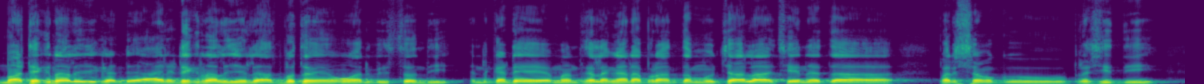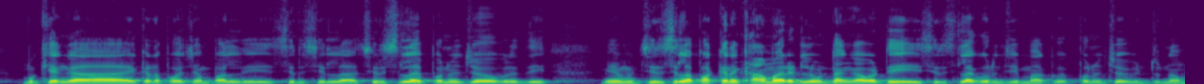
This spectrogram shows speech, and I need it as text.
మా టెక్నాలజీ కంటే ఆయన టెక్నాలజీలో అద్భుతమేమో అనిపిస్తుంది. ఎందుకంటే మన తెలంగాణ ప్రాంతం చాలా చేనేత పరిశ్రమకు ప్రసిద్ధి. ముఖ్యంగా ఇక్కడ పోచంపల్లి సిరిసిల్ల సిరిసిల్ల ఎప్పటి నుంచో అభివృద్ధి. మేము సిరిసిల్ల పక్కనే కామారెడ్డిలో ఉంటాం కాబట్టి సిరిసిల్ల గురించి మాకు ఎప్పటి నుంచో వింటున్నాం.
